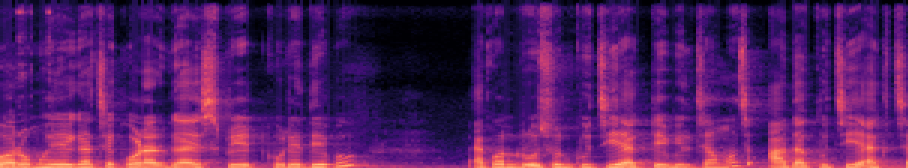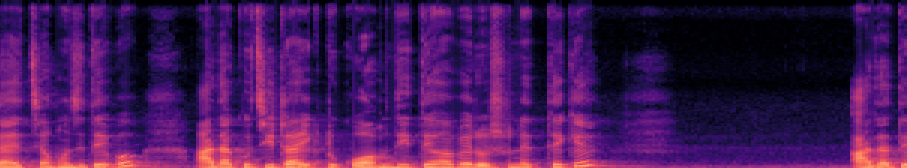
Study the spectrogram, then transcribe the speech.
গরম হয়ে গেছে, কড়ার গায়ে স্প্রেড করে দেব। এখন রসুন কুচি এক টেবিল চামচ, আদা কুচি এক চায়ের চামচ দেব। আদা কুচিটা একটু কম দিতে হবে রসুনের থেকে। আদাতে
